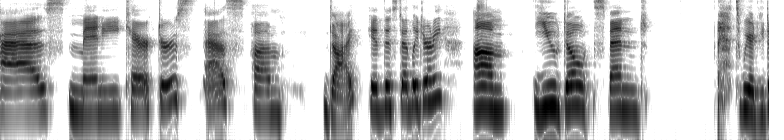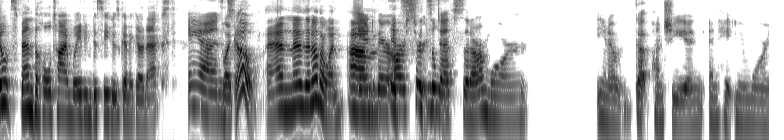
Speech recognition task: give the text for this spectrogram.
as many characters as um die in this deadly journey, um you don't spend it's weird. You don't spend the whole time waiting to see who's going to go next. and It's like, "Oh, and there's another one." Um, and there are certain a- deaths that are more you know gut punchy and and hit you more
